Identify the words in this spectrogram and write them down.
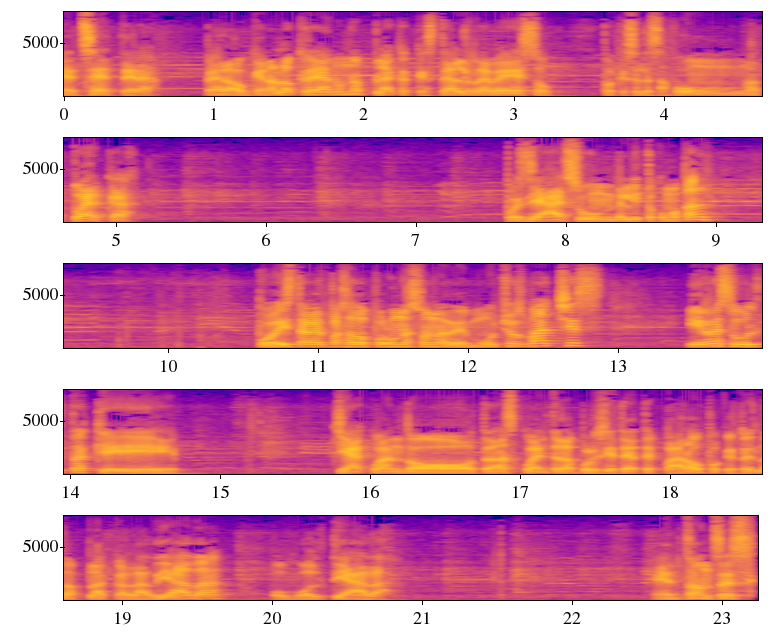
etcétera. Pero aunque no lo crean, una placa que esté al revés o porque se le zafó una tuerca, pues ya es un delito como tal. pudiste haber pasado por una zona de muchos baches y resulta que ya cuando te das cuenta la policía ya te paró porque traes la placa ladeada o volteada. Entonces,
